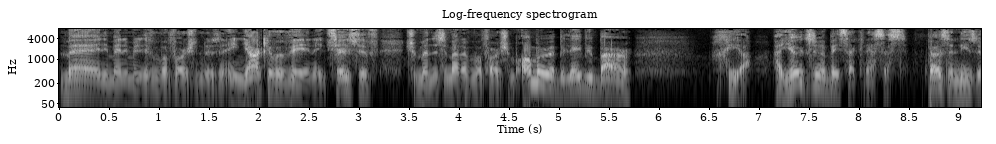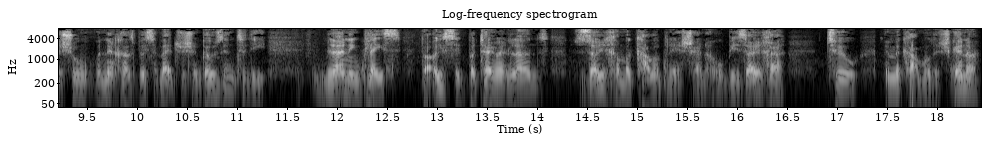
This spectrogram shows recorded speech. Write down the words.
Many, many, many different Mepharshim. There's an Yaakov over here, an Yosef, tremendous amount of Mepharshim. Omer Rabbi Levi Bar Chia. Hayotzim Beis HaKnesses. Person leaves the shul, v'nechas Beis HaMedrash, and goes into the learning place, v'oisik b'Torah and learns, Zoicha Makava B'nei Shena, will be Zoicha to Mimikabul Shkina,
